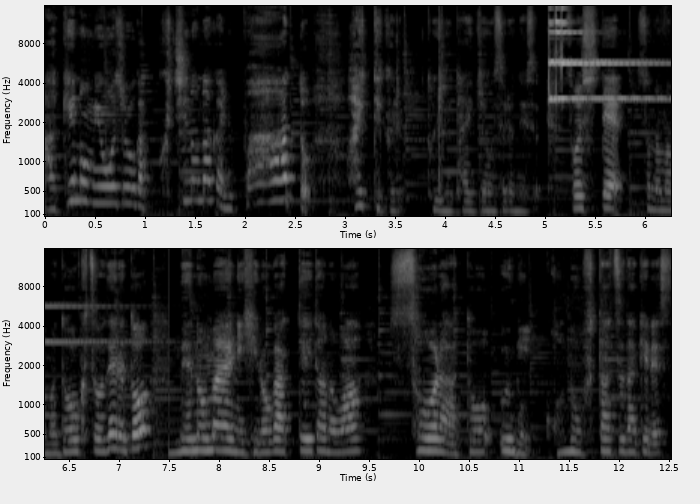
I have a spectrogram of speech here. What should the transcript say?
明けの明星が口の中にバーッと入ってくるという体験をするんです。そしてそのまま洞窟を出ると目の前に広がっていたのは空と海。この2つだけです。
